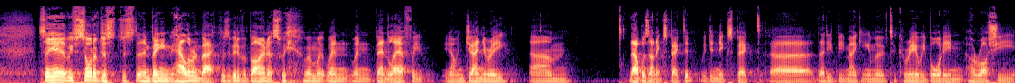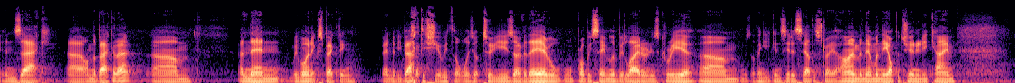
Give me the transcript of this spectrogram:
So yeah, we've sort of just just and then bringing Halloran back was a bit of a bonus. We when we, when when Ben left, we you know, in January, um, that was unexpected. We didn't expect uh, that he'd be making a move to Korea. We bought in Hiroshi and Zach uh, on the back of that. Um, and then we weren't expecting Ben to be back this year. We thought, well, he's got two years over there. We'll, we'll probably see him a little bit later in his career um, because I think he considers South Australia home. And then when the opportunity came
